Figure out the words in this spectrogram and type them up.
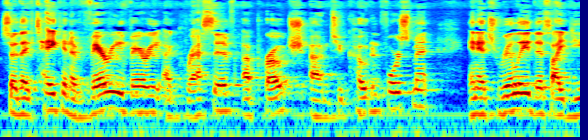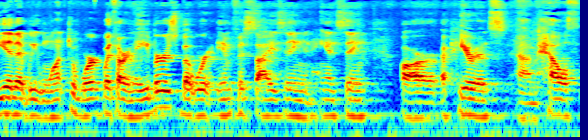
So they've taken a very, very aggressive approach um, to code enforcement. And it's really this idea that we want to work with our neighbors, but we're emphasizing, enhancing our appearance, um, health,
